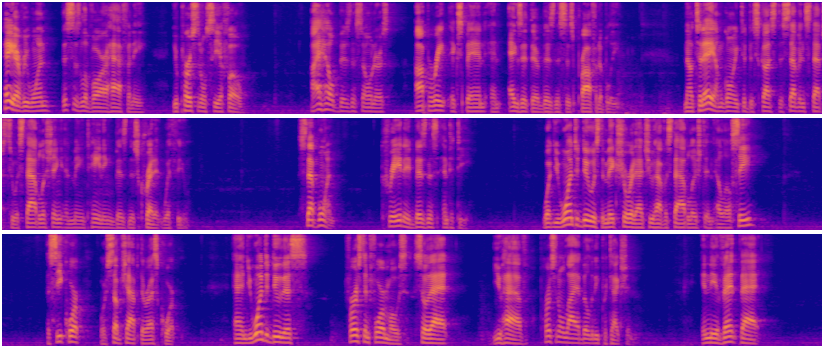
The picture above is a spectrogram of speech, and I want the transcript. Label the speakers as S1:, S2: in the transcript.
S1: Hey everyone, this is LeVar Haffoney, your personal CFO. I help business owners operate, expand, and exit their businesses profitably. Now, today I'm going to discuss the seven steps to establishing and maintaining business credit with you. Step one create a business entity. What you want to do is to make sure that you have established an LLC, a C Corp, or Subchapter S Corp. And you want to do this first and foremost so that you have personal liability protection. In the event that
